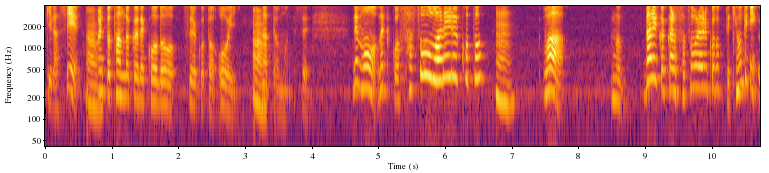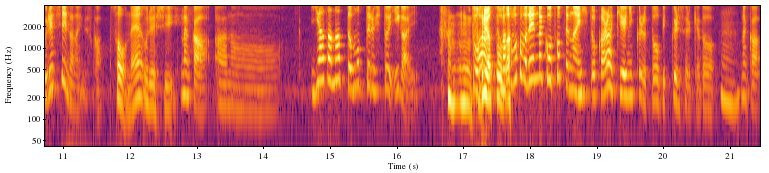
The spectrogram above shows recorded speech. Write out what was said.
きだし、うん割と単独で行動すること多いうんなって思うんです。でもなんかこう誘われることうんはあの誰かから誘われることって基本的に嬉しいじゃないですか。そうね嬉しいなんかあのー嫌だなって思ってる人以外そりゃそうだ。まあ、そもそも連絡を取ってない人から急に来るとびっくりするけどうん。なんか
